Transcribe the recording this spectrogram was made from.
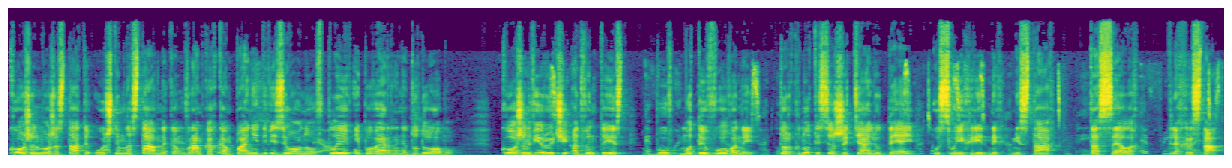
кожен може стати учним наставником в рамках кампанії дивізіону вплив і повернення додому. Кожен віруючий адвентист був мотивований торкнутися життя людей у своїх рідних містах та селах для Христа.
